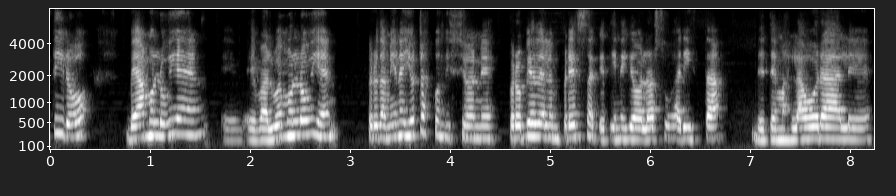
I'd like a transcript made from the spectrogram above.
tiro, veámoslo bien, eh, evaluémoslo bien, pero también hay otras condiciones propias de la empresa que tiene que evaluar sus aristas de temas laborales,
